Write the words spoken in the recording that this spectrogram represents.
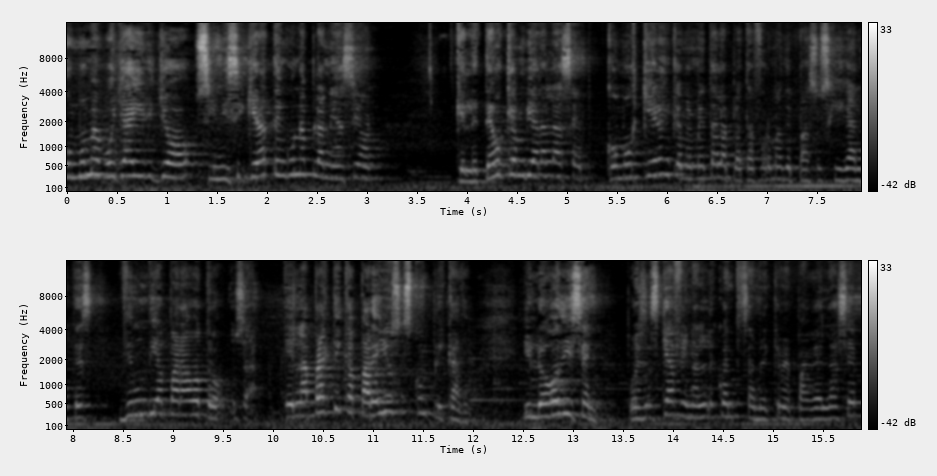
¿cómo me voy a ir yo si ni siquiera tengo una planeación que le tengo que enviar a la SEP? ¿Cómo quieren que me meta a la plataforma de Pasos Gigantes de un día para otro? O sea, en la práctica para ellos es complicado. Y luego dicen, pues es que a final de cuentas a mí que me paga la SEP.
